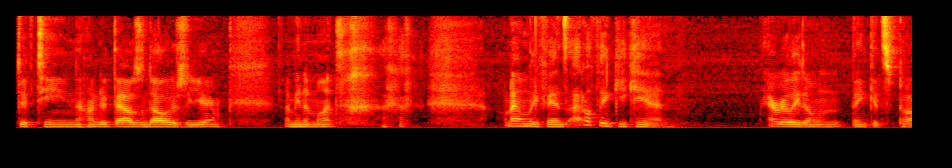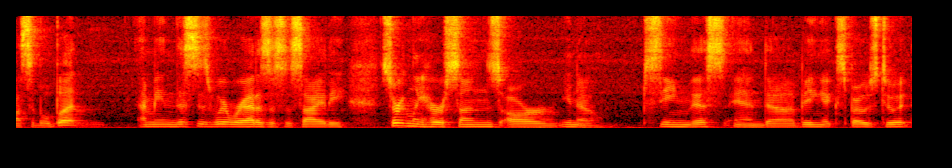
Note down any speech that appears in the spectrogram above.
fifteen, hundred thousand dollars a year. I mean, a month on OnlyFans. I don't think you can. I really don't think it's possible. But I mean, this is where we're at as a society. Certainly, her sons are, you know, seeing this and uh, being exposed to it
